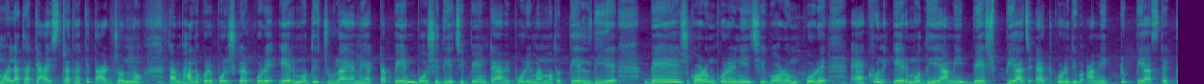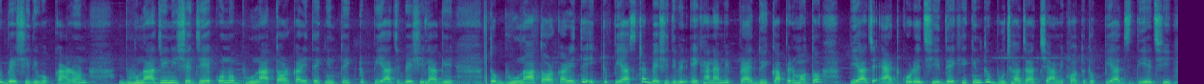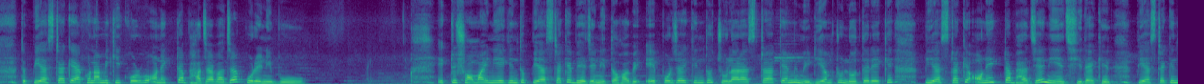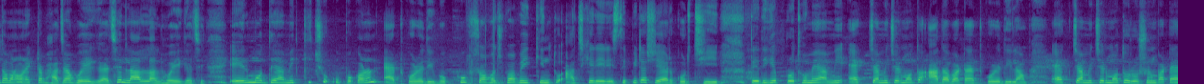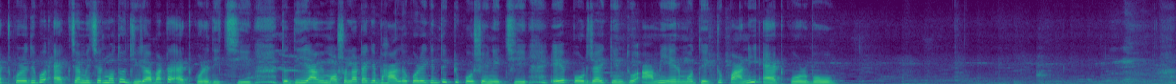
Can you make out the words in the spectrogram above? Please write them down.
ময়লা থাকে আইসটা থাকে তার জন্য। তা আমি ভালো করে পরিষ্কার করে এর মধ্যে চুলায় আমি একটা পেন বসে দিয়েছি। পেনটায় আমি পরিমাণ মতো তেল দিয়ে বেশ গরম করে নিয়েছি। গরম করে এখন এর মধ্যেই আমি বেশ পেঁয়াজ অ্যাড করে দিব। আমি একটু পেঁয়াজটা একটু বেশি দিব। কারণ ভুনা জিনিসে যে কোনো ভুনা তরকারিতে কিন্তু একটু পেঁয়াজ বেশি লাগে। তো ভুনা তরকারিতে একটু পেঁয়াজটা বেশি দিবেন। এখানে আমি প্রায় দুই কাপের মতো পেঁয়াজ অ্যাড করেছি। দেখে কিন্তু বোঝা যাচ্ছে আমি কতটুকু পেঁয়াজ দিয়েছি। তো পেঁয়াজটাকে এখন আমি কি করব? অনেকটা ভাজা ভাজা করে নিব। একটু সময় নিয়ে কিন্তু পেঁয়াজটাকে ভেজে নিতে হবে। এ পর্যায়ে কিন্তু চুলা রাসটাকে আমি মিডিয়াম টু লোতে রেখে পেঁয়াজটাকে অনেকটা ভাজে নিয়েছি, দেখেন। পেঁয়াজটা কিন্তু আমার অনেকটা ভাজা হয়ে গেছে, লাল লাল হয়ে গেছে। এর মধ্যে আমি কিছু উপকরণ অ্যাড করে দিব। খুব সহজভাবেই কিন্তু আজকের এই রেসিপিটা শেয়ার করছি। তো এদিকে প্রথমে আমি এক চামচের মতো আদা বাটা অ্যাড করে দিলাম। এক চামচের মতো রসুন বাটা অ্যাড করে দিব। এক চামচের মতো জিরা বাটা অ্যাড করে দিচ্ছি। তো দিয়ে আমি মশলাটাকে ভালো করে কিন্তু একটু কষে নিচ্ছি। এ পর্যায়ে কিন্তু আমি এর মধ্যে একটু পানি অ্যাড করব।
